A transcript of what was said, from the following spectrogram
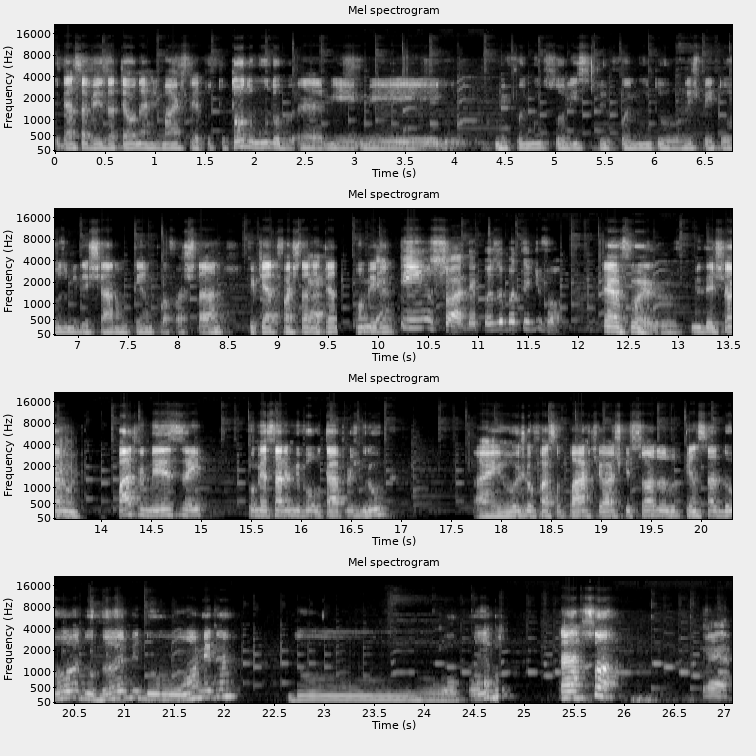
E dessa vez até o Nerdmaster, todo mundo eh, me, me, me foi muito solícito, foi muito respeitoso, me deixaram um tempo afastado. Fiquei afastado É. até do Ômega. Tempinho só, depois eu botei de volta. É, foi. Me deixaram quatro meses, aí começaram a me voltar para os grupos. Aí hoje eu faço parte, eu acho que só do Pensador, do Hub, do Ômega, do. Combo. É, só. É.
